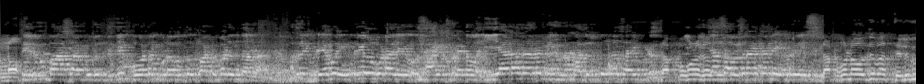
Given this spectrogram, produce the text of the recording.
ఉన్నాం. తెలుగు భాష అభివృద్ధికి కూటమి ప్రభుత్వం కట్టుబడి ఉందన్న. అసలు ఇప్పుడేమో ఇంటర్వ్యూలు కూడా లేవు. సాహిత్యపేటలో ఈ ఏడాది తప్పకుండా తప్పకుండా అవుతుంది. మన తెలుగు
